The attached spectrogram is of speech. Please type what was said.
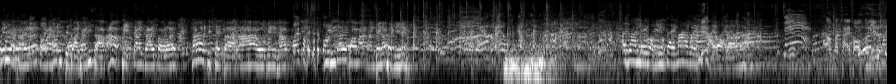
ไม่ได้อยากขายแล้วนะ257บาทครั้งที่3อ้าวปิดการขาย257บาทอ่าโอเคครับปล่อยปล่อยปล่อยคุณได้ความอาถรรพ์ไปแล้วแบบนี้ อาจารย์เลยบอกดีใจมากเลยที่ขายออกแล้วนะคะเอามาขายของตัวนี้ด้วย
